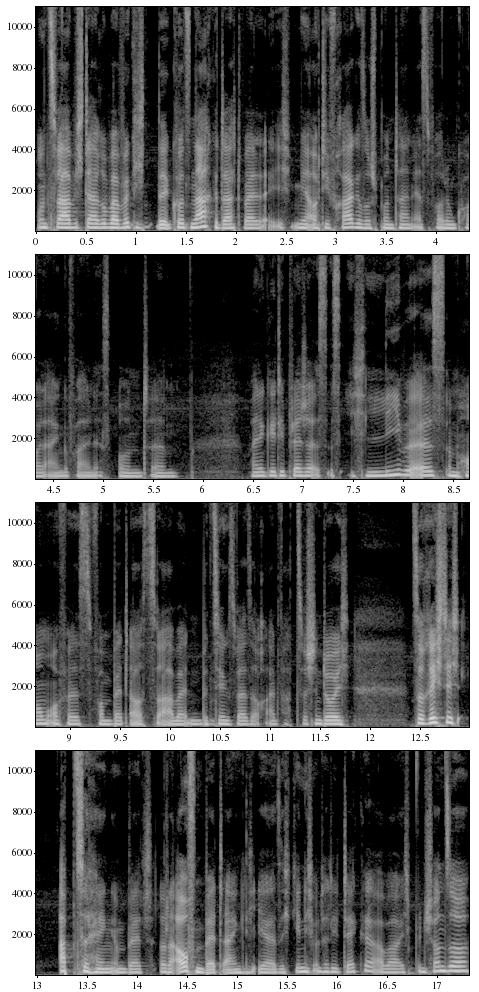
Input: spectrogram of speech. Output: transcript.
Und zwar habe ich darüber wirklich äh, kurz nachgedacht, weil ich, mir auch die Frage so spontan erst vor dem Call eingefallen ist. Und ähm, meine Guilty Pleasure ist es, ich liebe es, im Homeoffice vom Bett aus zu arbeiten, beziehungsweise auch einfach zwischendurch so richtig abzuhängen im Bett oder auf dem Bett eigentlich eher. Also ich gehe nicht unter die Decke, aber ich bin schon so,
